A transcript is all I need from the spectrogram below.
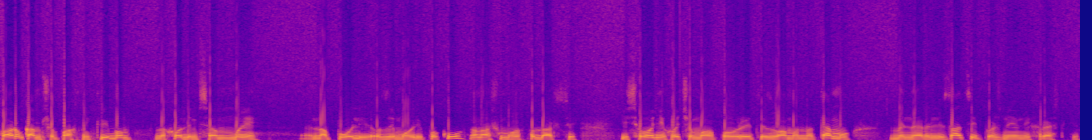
По рукам, що пахнуть хлібом, знаходимося ми на полі озимого ріпаку на нашому господарстві. І сьогодні хочемо поговорити з вами на тему мінералізації пожнивних рештків.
